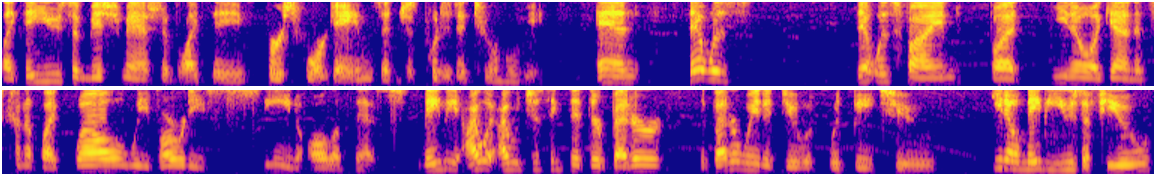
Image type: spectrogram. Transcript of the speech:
Like they used a mishmash of like the first four games and just put it into a movie, and that was that was fine. But you know, again, it's kind of like, well, we've already seen all of this. Maybe I would I would just think that they're better. The better way to do it would be to you know, maybe use a few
